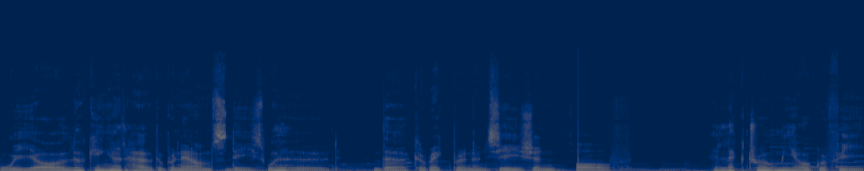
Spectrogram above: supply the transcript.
We are looking at how to pronounce this word, the correct pronunciation of electromyography.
